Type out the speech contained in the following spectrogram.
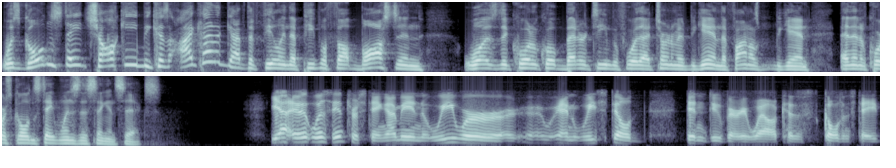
was Golden State chalky? Because I kind of got the feeling that people thought Boston was the quote unquote better team before that tournament began, the finals began, and then of course Golden State wins this thing in six. Yeah, it was interesting. I mean, we were, and we still didn't do very well because Golden State.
